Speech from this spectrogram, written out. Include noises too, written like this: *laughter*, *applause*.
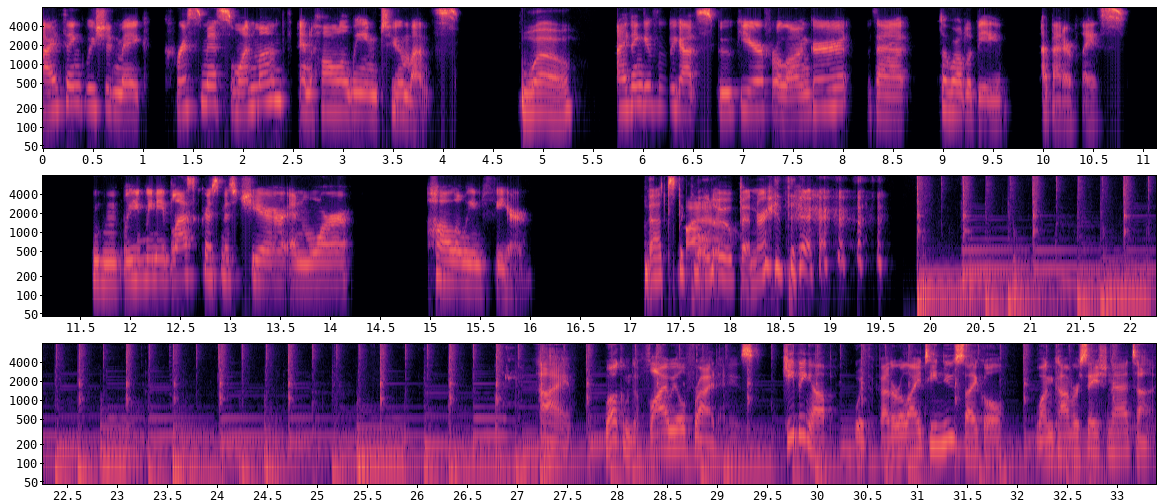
I think we should make Christmas one month and Halloween two months. Whoa. I think if we got spookier for longer, that the world would be a better place. Mm-hmm. We we need less Christmas cheer and more Halloween fear. That's the wow. cold open *laughs* right there. Hi, welcome to Flywheel Fridays, keeping up with the federal IT news cycle, one conversation at a time.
